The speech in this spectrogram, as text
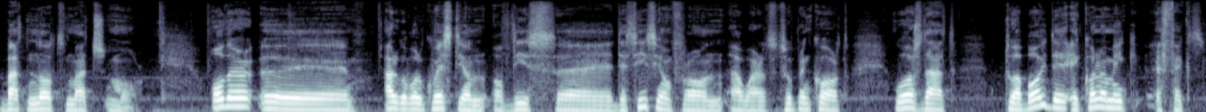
but not much more. Other uh, arguable question of this uh, decision from our Supreme Court was that to avoid the economic effects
